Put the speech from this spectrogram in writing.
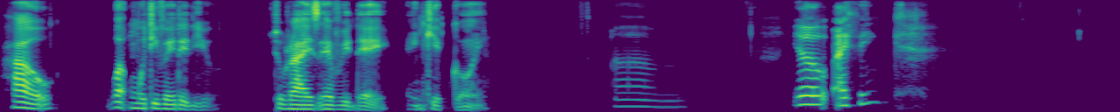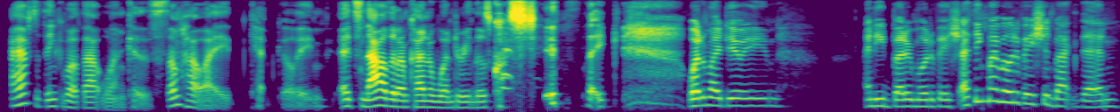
how, what motivated you to rise every day and keep going? Um, you know, I think I have to think about that one because somehow I kept going. It's now that I'm kind of wondering those questions. like, what am I doing? I need better motivation. I think my motivation back then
